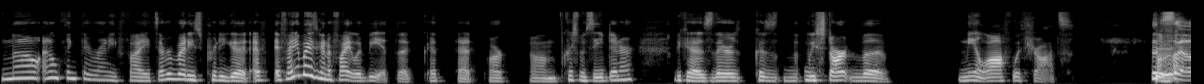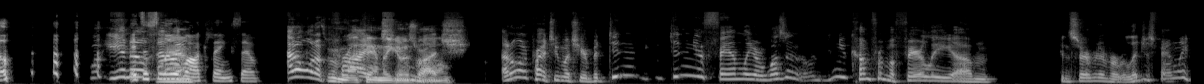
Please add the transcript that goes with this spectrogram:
no, I don't think there were any fights. Everybody's pretty good. If, if anybody's going to fight, it would be at the at, at our um, Christmas Eve dinner because there's because we start the meal off with shots. so Well, you know, it's a and I- Slovak thing. So I don't want to my pry family too goes wrong. much. I don't want to pry too much here, but didn't didn't your family or wasn't didn't you come from a fairly um conservative or religious family?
